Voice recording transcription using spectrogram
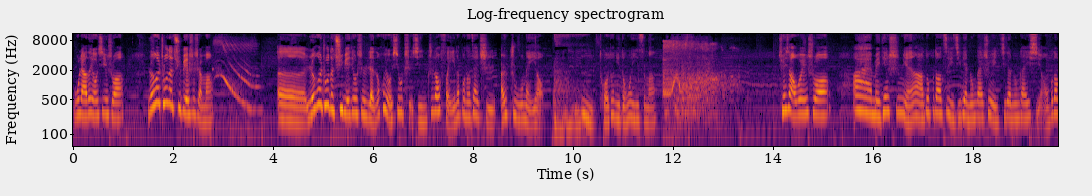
无聊的游戏说。人和猪的区别是什么？呃，人和猪的区别就是人会有羞耻心，知道肥了不能再吃，而猪没有。嗯，坨坨，你懂我意思吗？全小薇说：“哎，每天失眠啊，都不知道自己几点钟该睡，几点钟该醒，我不知道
